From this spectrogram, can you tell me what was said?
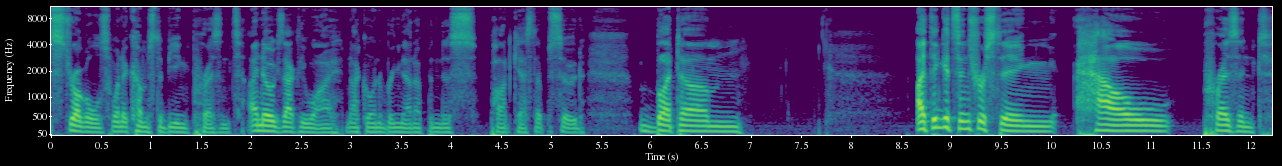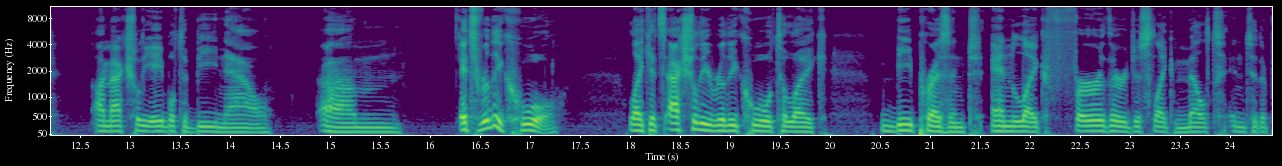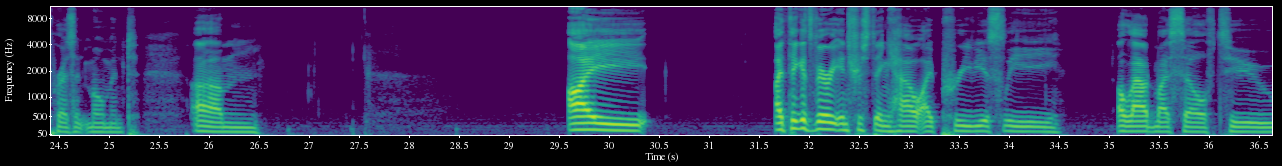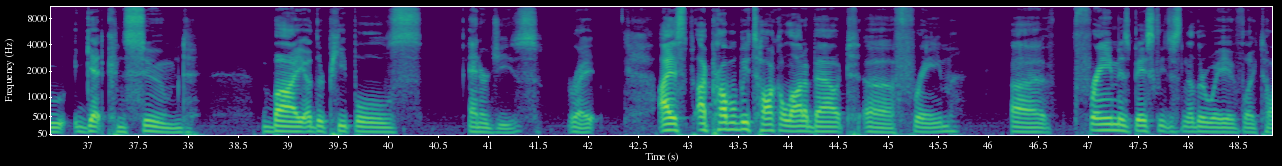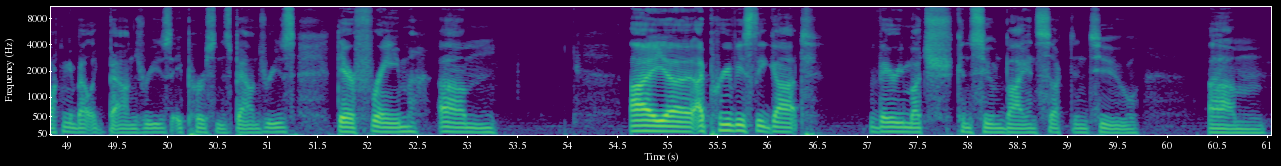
struggles when it comes to being present. I know exactly why. Not going to bring that up in this podcast episode, but um, I think it's interesting how present I'm actually able to be now. Um, it's really cool like it's actually really cool to like be present and like further just like melt into the present moment. Um I I think it's very interesting how I previously allowed myself to get consumed by other people's energies, right? I, I probably talk a lot about uh, frame. Uh, frame is basically just another way of like talking about like boundaries, a person's boundaries, their frame. Um, I uh, I previously got very much consumed by and sucked into um,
